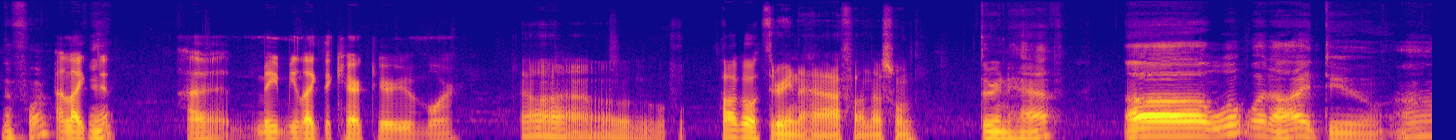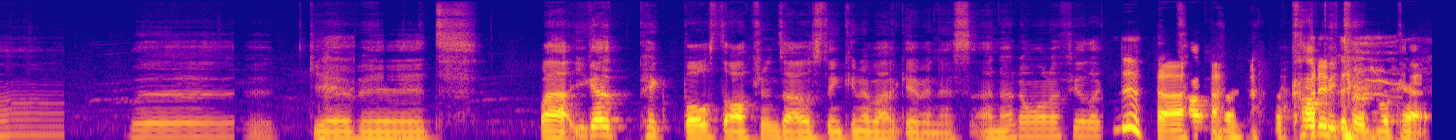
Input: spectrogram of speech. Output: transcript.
The four? I liked Yeah. it. Uh, made me like the character even more. Uh, I'll go three and a half on this one. Three and a half. Uh, what would I do? Uh, would give it. Wow, you gotta pick both options. I was thinking about giving this, and I don't want to feel like a, a copy if- turbo cat.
